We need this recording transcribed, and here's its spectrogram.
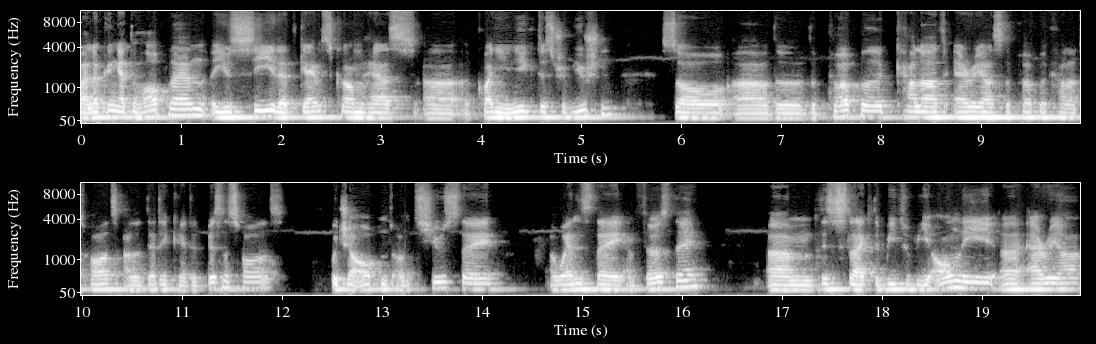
By looking at the hall plan, you see that Gamescom has uh, quite a unique distribution. So uh, the, the purple colored areas, the purple colored halls are the dedicated business halls, which are opened on Tuesday, Wednesday, and Thursday. Um, this is like the B2B only uh, area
